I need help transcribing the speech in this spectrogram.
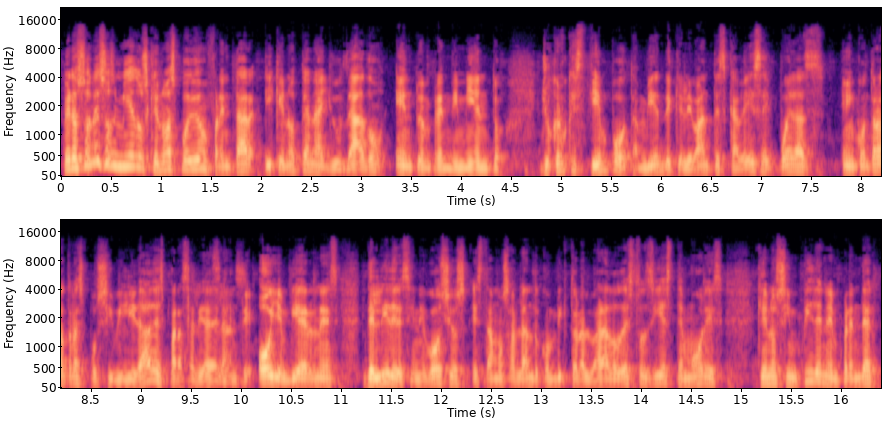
pero son esos miedos que no has podido enfrentar y que no te han ayudado en tu emprendimiento. Yo creo que es tiempo también de que levantes cabeza y puedas encontrar otras posibilidades para salir adelante. Hoy en viernes de Líderes y Negocios estamos hablando con Víctor Alvarado de estos 10 temores que nos impiden emprender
